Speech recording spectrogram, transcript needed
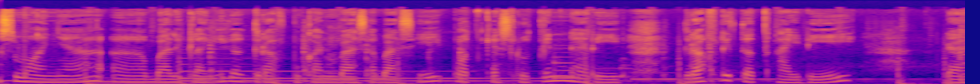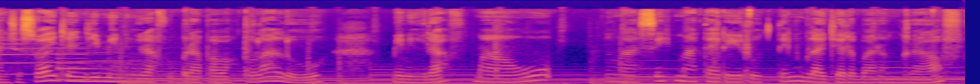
Semuanya, uh, balik lagi ke Graf Bukan Bahasa Basi, podcast rutin dari graflit.id Dan sesuai janji Minigraf beberapa waktu lalu, Minigraf mau mengasih materi rutin belajar bareng Graf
